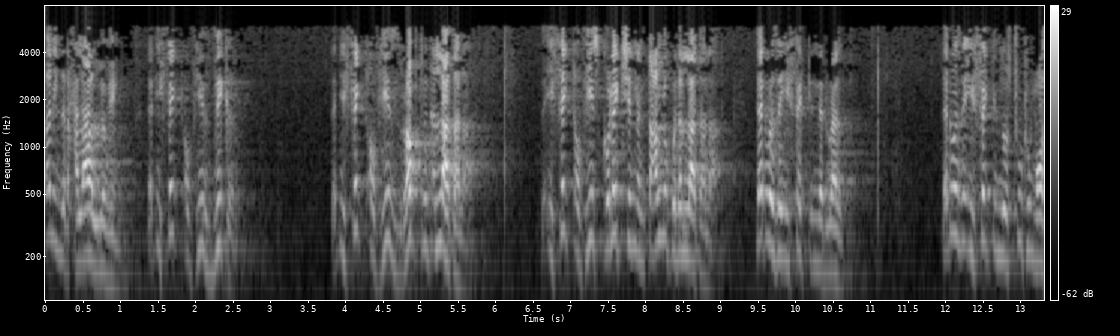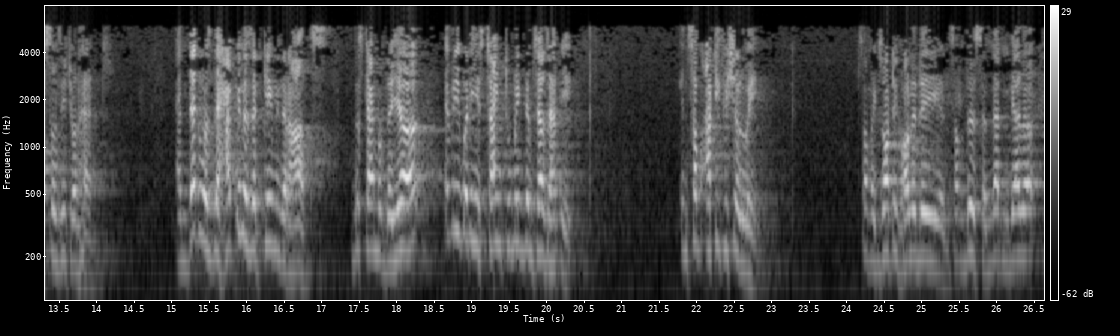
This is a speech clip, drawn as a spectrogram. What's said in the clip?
earning that halal living, that effect of his zikr, that effect of his rabt with Allah Ta'ala, the effect of his connection and ta'alluq with Allah Ta'ala, that was the effect in that wealth. That was the effect in those two, two morsels each one had. And that was the happiness that came in their hearts. This time of the year, everybody is trying to make themselves happy. In some artificial way. Some exotic holiday and some this and that and the other.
